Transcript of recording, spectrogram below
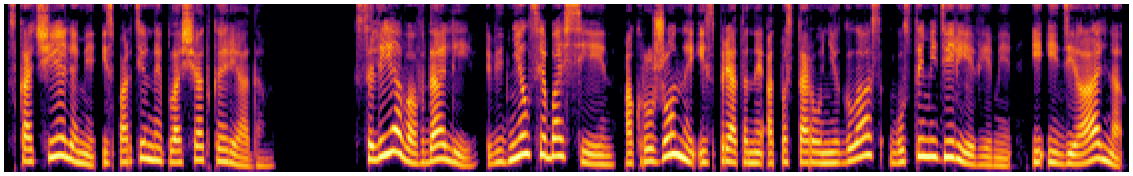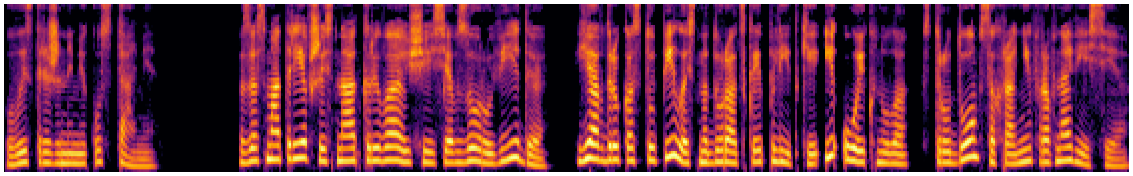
с качелями и спортивной площадкой рядом. Слева, вдали, виднелся бассейн, окруженный и спрятанный от посторонних глаз густыми деревьями и идеально выстриженными кустами. Засмотревшись на открывающиеся взору виды, я вдруг оступилась на дурацкой плитке и ойкнула, с трудом сохранив равновесие.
